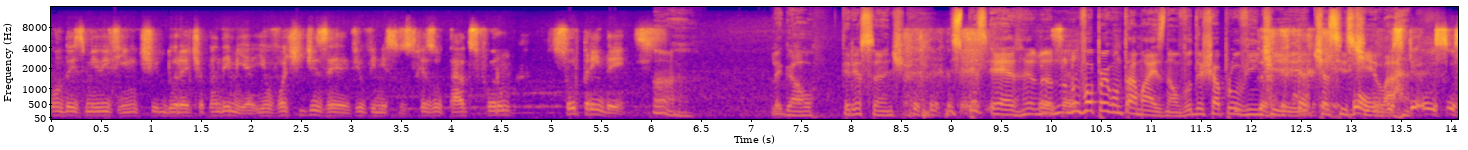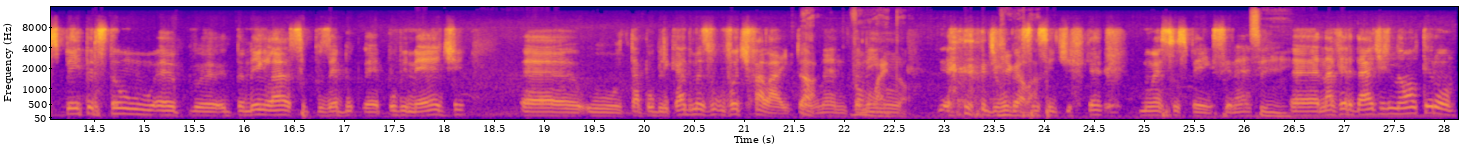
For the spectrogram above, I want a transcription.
com 2020 durante a pandemia. E eu vou te dizer, viu, Vinícius, os resultados foram surpreendentes. Ah, legal. Interessante. é, não, não, vou perguntar mais, não. Vou deixar para o ouvinte te assistir Bom, lá. Os, os, papers estão é, é, também lá, se puser é, PubMed, é, o, tá publicado, mas vou te falar, então, ah, né? Também vamos lá, então. divulgação científica não é suspense, né? Sim. É, na verdade, não alterou,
